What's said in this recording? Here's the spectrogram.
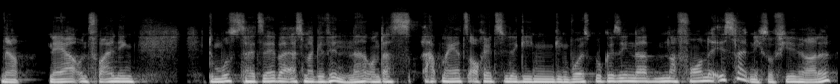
Ja, naja, und vor allen Dingen, du musst halt selber erstmal gewinnen, ne? Und das hat man jetzt auch jetzt wieder gegen, gegen Wolfsburg gesehen. Da nach vorne ist halt nicht so viel gerade,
